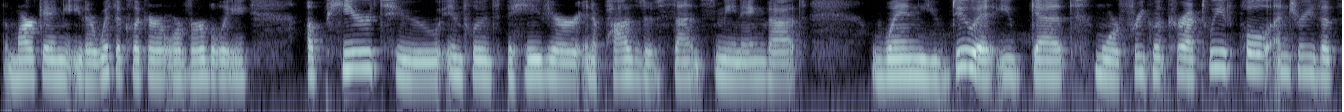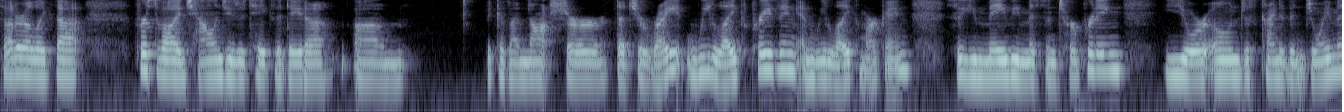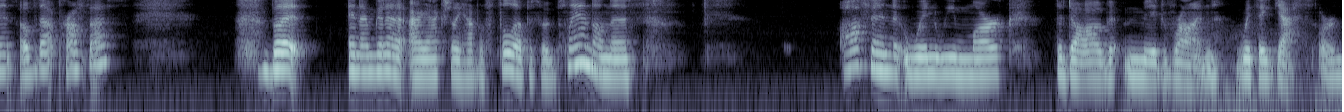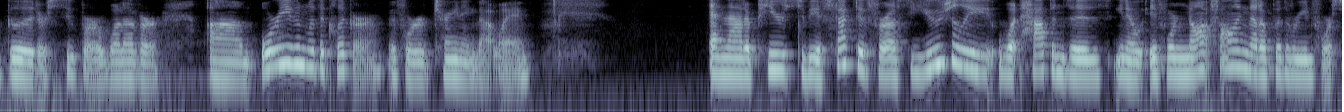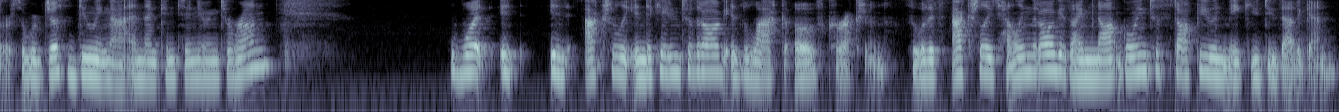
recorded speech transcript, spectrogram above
the marking either with a clicker or verbally, appear to influence behavior in a positive sense, meaning that when you do it, you get more frequent correct weave pull entries, etc., like that. First of all, I challenge you to take the data um, because I'm not sure that you're right. We like praising and we like marking, so you may be misinterpreting your own just kind of enjoyment of that process. But, and I'm gonna, I actually have a full episode planned on this. Often when we mark the dog mid run with a yes or good or super or whatever, um, or even with a clicker if we're training that way, and that appears to be effective for us, usually what happens is, you know, if we're not following that up with a reinforcer, so we're just doing that and then continuing to run, what it is actually indicating to the dog is lack of correction. So, what it's actually telling the dog is, I'm not going to stop you and make you do that again.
